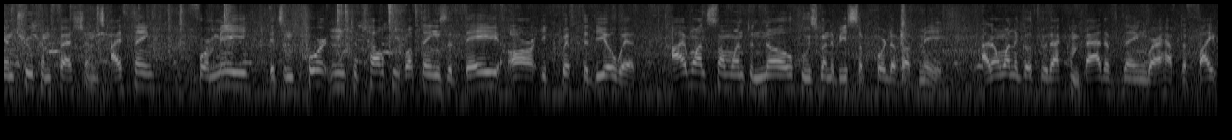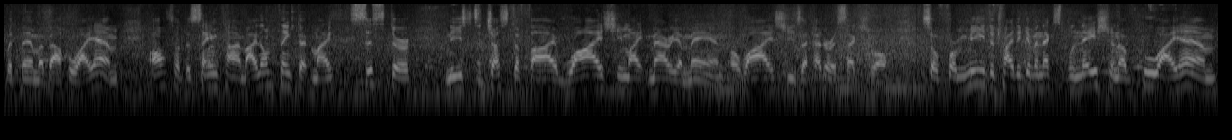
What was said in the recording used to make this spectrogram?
in true confessions. I think for me, it's important to tell people things that they are equipped to deal with. I want someone to know who's going to be supportive of me. I don't want to go through that combative thing where I have to fight with them about who I am. Also, at the same time, I don't think that my sister needs to justify why she might marry a man or why she's a heterosexual. So for me to try to give an explanation of who I am,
